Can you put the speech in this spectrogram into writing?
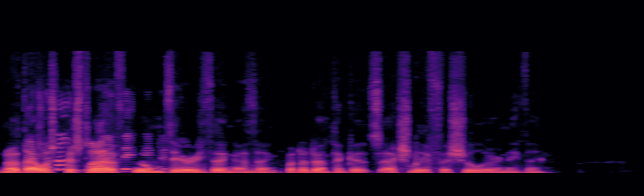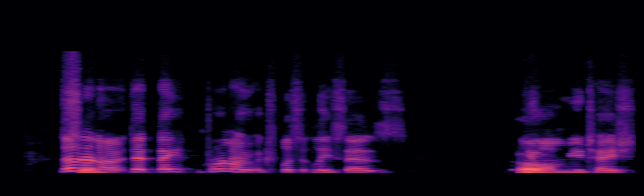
No, that was just like a film theory thing, I think, but I don't think it's actually official or anything. No, So- no, no. That they Bruno explicitly says Oh. you're mutation.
